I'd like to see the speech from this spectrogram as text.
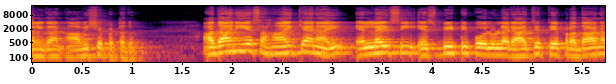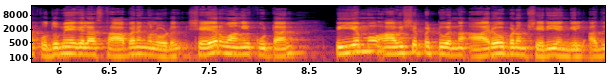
നൽകാൻ ആവശ്യപ്പെട്ടതും. അദാനിയെ സഹായിക്കാനായി L I C S B T പോലുള്ള രാജ്യത്തെ പ്രധാന പൊതുമേഖലാ സ്ഥാപനങ്ങളോട് ഷെയർ വാങ്ങിക്കൂട്ടാൻ പി എം ഒ ആവശ്യപ്പെട്ടുവെന്ന ആരോപണം ശരിയെങ്കിൽ അത്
